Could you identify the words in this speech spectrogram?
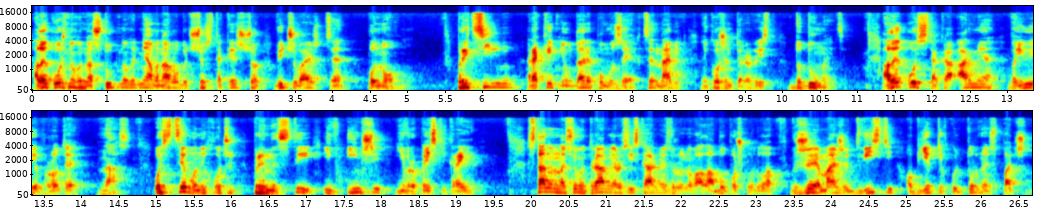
Але кожного наступного дня вона робить щось таке, що відчуваєш це по-новому. Прицільні ракетні удари по музеях. Це навіть не кожен терорист додумається. Але ось така армія воює проти нас. Ось це вони хочуть принести і в інші європейські країни. Станом на 7 травня російська армія зруйнувала або пошкодила вже майже 200 об'єктів культурної спадщини.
